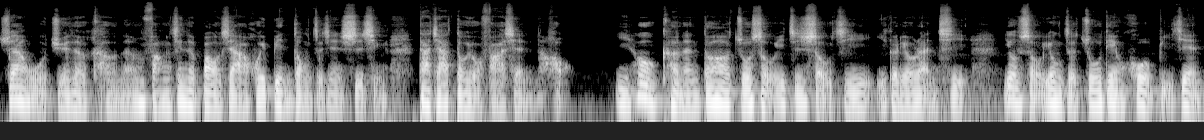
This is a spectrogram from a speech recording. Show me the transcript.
虽然我觉得可能房间的报价会变动这件事情，大家都有发现后，以后可能都要左手一只手机一个浏览器，右手用着桌垫或笔键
